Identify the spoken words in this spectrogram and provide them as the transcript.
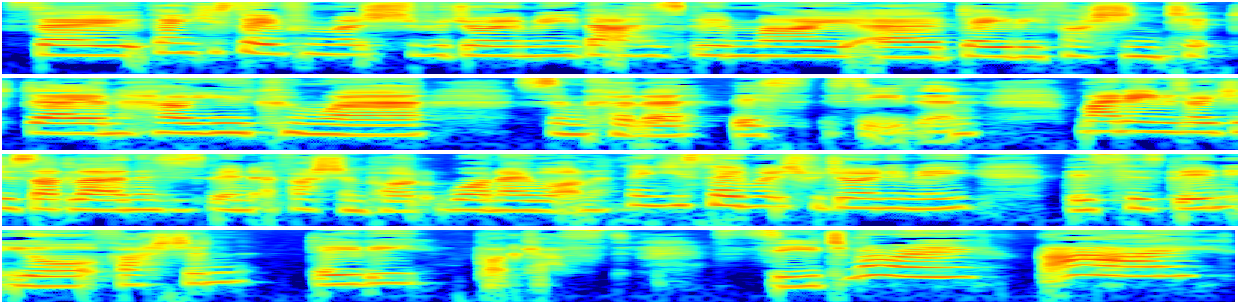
So thank you so much for joining me. That has been my uh, daily fashion tip today on how you can wear some colour this season. My name is Rachel Sadler and this has been Fashion Pod 101. Thank you so much for joining me. This has been your Fashion Daily Podcast. See you tomorrow. Bye.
